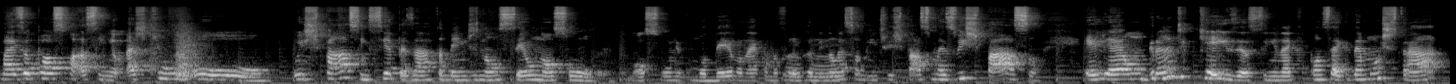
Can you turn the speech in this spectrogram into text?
Mas eu posso, assim, eu acho que o, o, o, espaço em si, apesar também de não ser o nosso, nosso único modelo, né? Como eu falei, uhum. não é somente o espaço, mas o espaço, ele é um grande case, assim, né? Que consegue demonstrar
